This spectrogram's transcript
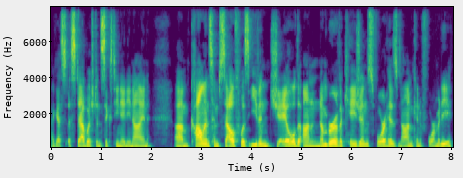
I guess, established in 1689. Um, Collins himself was even jailed on a number of occasions for his nonconformity,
